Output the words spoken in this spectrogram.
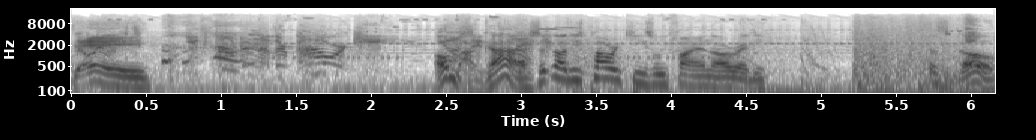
dang. You found another power key. Oh Use my gosh, quick. look at all these power keys we find already. Let's go.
